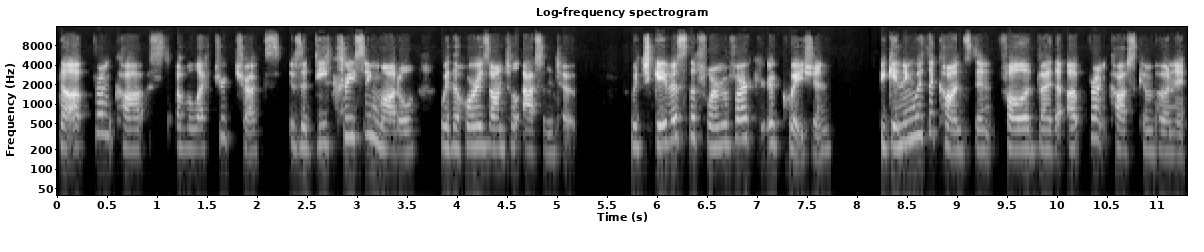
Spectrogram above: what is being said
the upfront cost of electric trucks is a decreasing model with a horizontal asymptote, which gave us the form of our equation beginning with a constant followed by the upfront cost component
